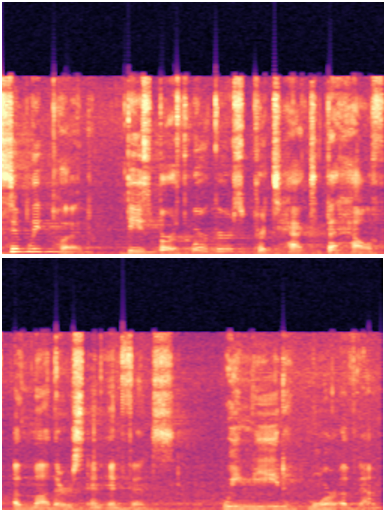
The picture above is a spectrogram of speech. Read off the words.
Simply put, these birth workers protect the health of mothers and infants. We need more of them.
